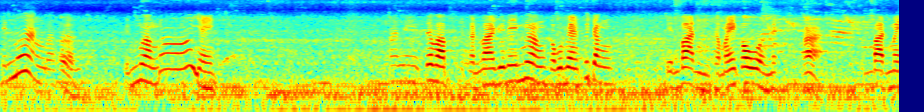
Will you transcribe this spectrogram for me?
เป็นเมืองบ่เอค่ะอเป็นเมืองน้อยไง อันนี้แต่ว่ากันว่าอยู่ในเมืองกับบุแมนคือจังเป็นบ้านสมัยเก่าเห็นไหมอ่าเป็นบ้านไม้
